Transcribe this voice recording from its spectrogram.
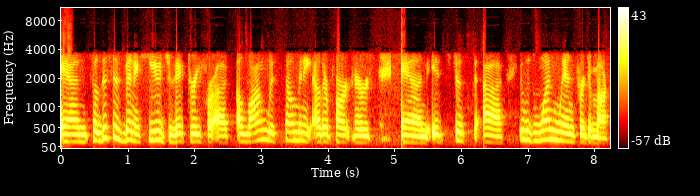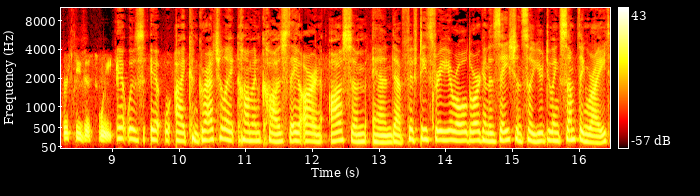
And so this has been a huge victory for us, along with so many other partners. And it's just, uh, it was one win for democracy this week. It was, it, I congratulate Common Cause. They are an awesome and 53 year old organization, so you're doing something right.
